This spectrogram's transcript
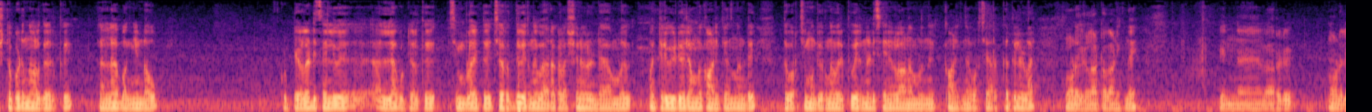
ഇഷ്ടപ്പെടുന്ന ആൾക്കാർക്ക് നല്ല ഭംഗിയുണ്ടാവും. കുട്ടികളുടെ ഡിസൈനിൽ അല്ല കുട്ടികൾക്ക് സിമ്പിളായിട്ട് ചെറുത് വരുന്ന വേറെ കളക്ഷനുകളുണ്ട്. നമ്മൾ മറ്റൊരു വീഡിയോയിൽ നമ്മൾ കാണിക്കുന്നുണ്ട്. ഇത് കുറച്ച് മുതിർന്നവർക്ക് വരുന്ന ഡിസൈനുകളാണ് നമ്മളിന്ന് കാണിക്കുന്നത്. കുറച്ച് ഇറക്കത്തിലുള്ള മോഡലുകളാട്ടോ കാണിക്കുന്നത്. പിന്നെ വേറൊരു മോഡൽ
